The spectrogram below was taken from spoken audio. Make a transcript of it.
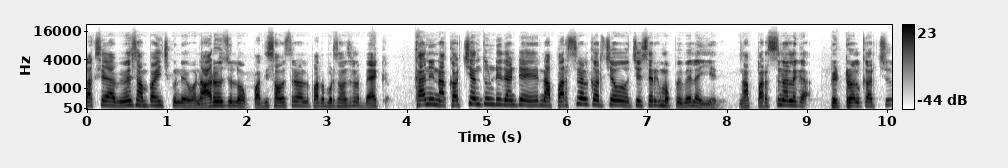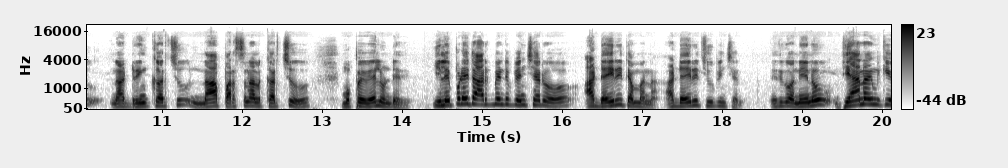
లక్ష యాభై వేలు సంపాదించుకునేవాడిని. ఆ రోజుల్లో ఒక పది సంవత్సరాలు పదమూడు సంవత్సరాల బ్యాక్. కానీ నా ఖర్చు ఎంత ఉండేదంటే నా పర్సనల్ ఖర్చు వచ్చేసరికి ముప్పై వేలు అయ్యేది. నా పర్సనల్గా పెట్రోల్ ఖర్చు నా డ్రింక్ ఖర్చు నా పర్సనల్ ఖర్చు ముప్పై వేలు ఉండేది. వీళ్ళు ఎప్పుడైతే ఆర్గ్యుమెంట్ పెంచారో ఆ డైరీ తెమ్మన్నా ఆ డైరీ చూపించాను. ఇదిగో నేను ధ్యానానికి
